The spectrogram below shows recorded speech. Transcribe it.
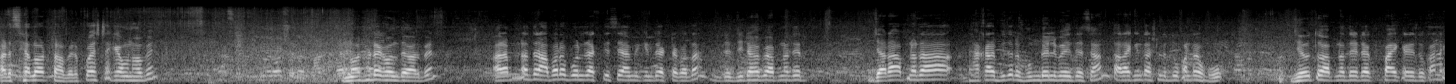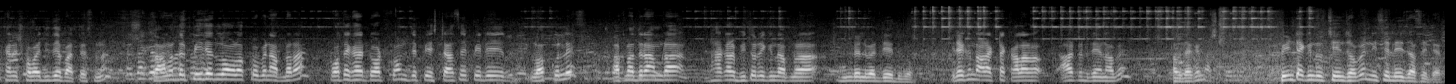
আর স্যালোয়ারটা হবে। প্রাইসটা কেমন হবে? নশো টাকা বলতে পারবেন। আর আপনাদের আবারও বলে রাখতেছি আমি কিন্তু একটা কথা, যে যেটা হবে আপনাদের, যারা আপনারা ঢাকার ভিতরে হোম ডেলিভারি দিতে চান, তারা কিন্তু আসলে দোকানটা যেহেতু আপনাদের এটা পাইকারি দোকান, এখানে সবাই দিতে পারতেছে না। তো আমাদের পেজে লক করবেন আপনারা, পথেঘাট ডট কম যে পেজটা আছে পেজে লক করলে আপনাদের আমরা ঢাকার ভিতরে কিন্তু আপনারা হোম ডেলিভারি দিয়ে দেবো। এটা কিন্তু আর একটা কালার আর একটা ডিজাইন হবে দেখেন প্রিন্টটা কিন্তু চেঞ্জ হবে, নিচে লেজ আছে এটার।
